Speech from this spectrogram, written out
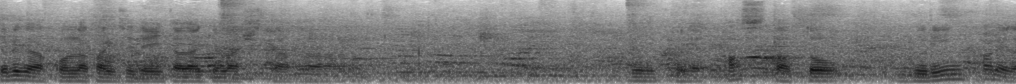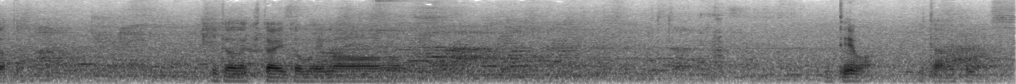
それではこんな感じでいただきました。えー、とねパスタとグリーンカレーだと。いただきたいと思いますではいただきます。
